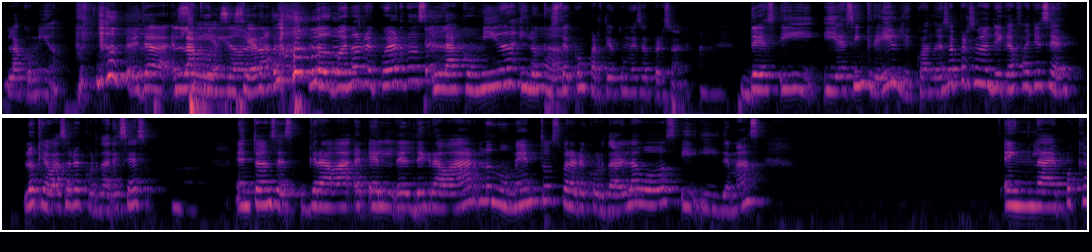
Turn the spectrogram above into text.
la comida. Ella, la comida, cierto. Los buenos recuerdos, la comida y lo que usted compartió con esa persona. y, y, es increíble, cuando esa persona llega a fallecer, lo que vas a recordar es eso. Entonces, grabar, el, el de grabar los momentos para recordar la voz y, y demás, en la época,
